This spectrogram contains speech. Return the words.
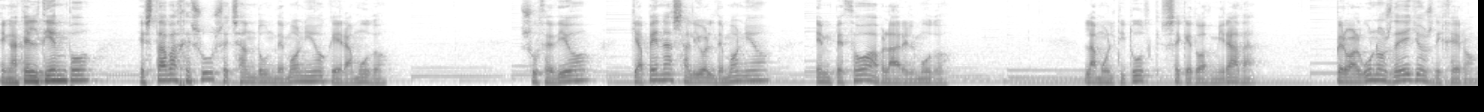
En aquel tiempo estaba Jesús echando un demonio que era mudo. Sucedió que apenas salió el demonio, empezó a hablar el mudo. La multitud se quedó admirada, pero algunos de ellos dijeron:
